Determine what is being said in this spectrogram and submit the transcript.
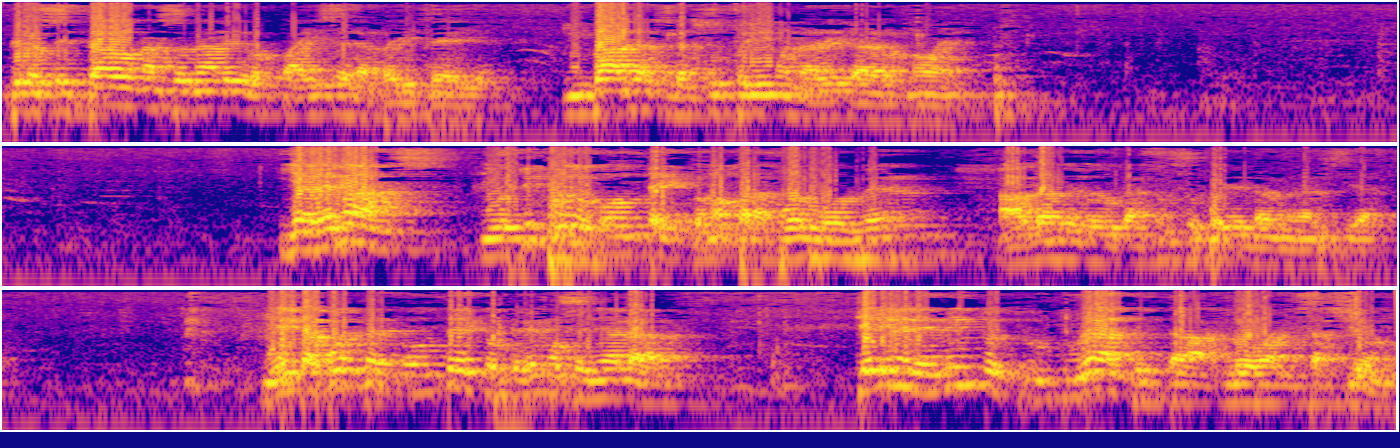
de los estados nacionales de los países de la periferia. Y vaya si la sufrimos en la década de los 90. Y además, yo estoy poniendo contexto, ¿no? Para poder volver a hablar de la educación superior de la universidad. Y en esta puesta de contexto queremos señalar que hay un elemento estructural de esta globalización.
